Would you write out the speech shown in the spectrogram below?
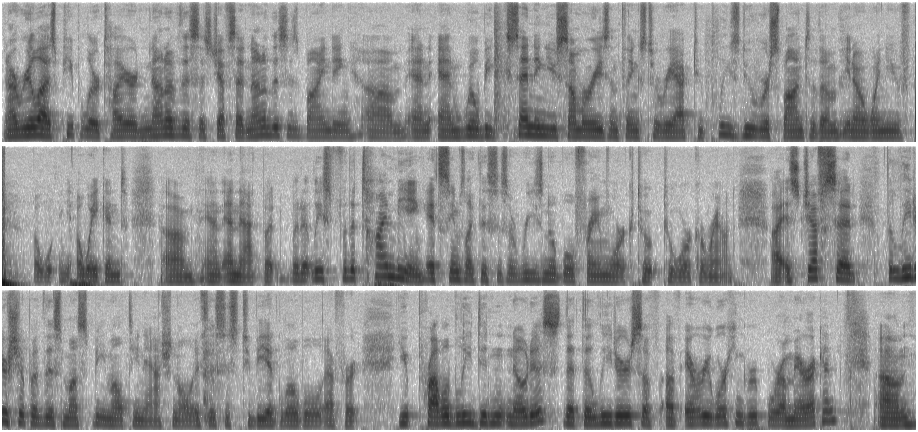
And I realize people are tired. None of this, as Jeff said, none of this is binding, um, and, and we'll be sending you summaries and things to react to. Please do respond to them, you know, when you've aw- awakened um, and, and that. But, but at least for the time being, it seems like this is a reasonable framework to, to work around. Uh, as Jeff said, the leadership of this must be multinational if this is to be a global effort. You probably didn't notice that the leaders of, of every working group were American. Um,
